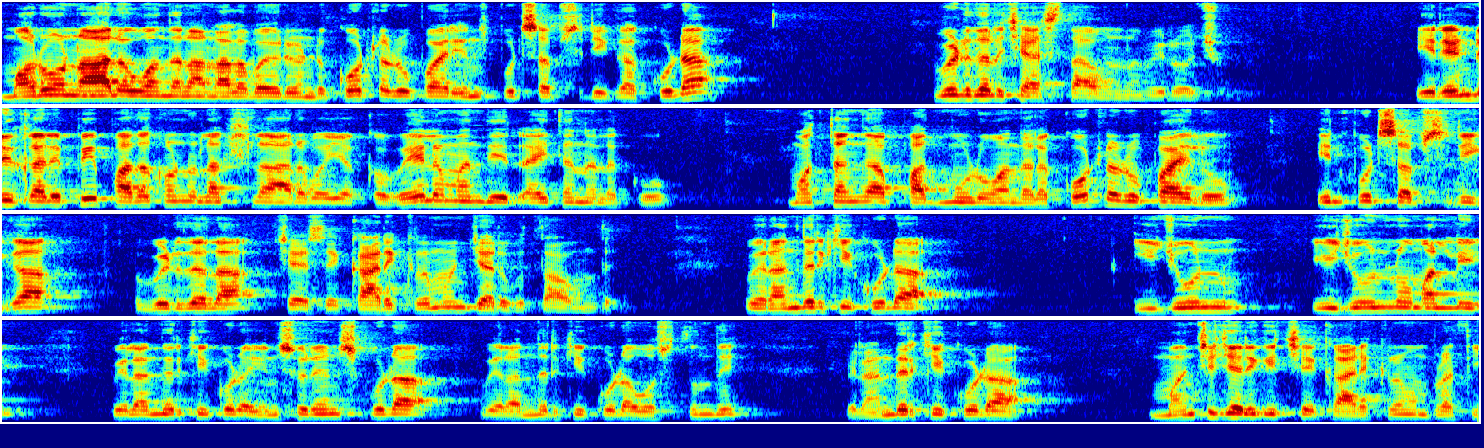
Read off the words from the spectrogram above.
మరో నాలుగు వందల నలభై రెండు కోట్ల రూపాయల ఇన్పుట్ సబ్సిడీగా కూడా విడుదల చేస్తూ ఉన్నాం ఈరోజు. ఈ రెండు కలిపి పదకొండు లక్షల అరవై ఒక్క వేల మంది రైతన్నలకు మొత్తంగా పదమూడు వందల కోట్ల రూపాయలు ఇన్పుట్ సబ్సిడీగా విడుదల చేసే కార్యక్రమం జరుగుతూ ఉంది. వీరందరికీ కూడా ఈ జూన్ ఈ జూన్లో మళ్ళీ వీళ్ళందరికీ కూడా ఇన్సూరెన్స్ కూడా వీళ్ళందరికీ కూడా వస్తుంది. వీళ్ళందరికీ కూడా మంచి జరిగిచ్చే కార్యక్రమం ప్రతి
